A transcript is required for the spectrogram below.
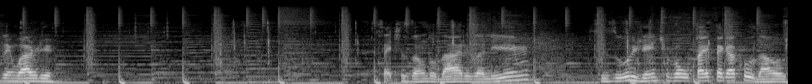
Tem guarda. Setzão do Darius ali. Preciso urgente voltar e pegar cooldowns.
